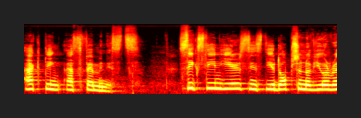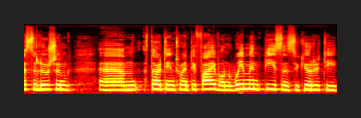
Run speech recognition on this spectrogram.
acting as feminists. 16 years since the adoption of UN Resolution um, 1325 on women, peace and security,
